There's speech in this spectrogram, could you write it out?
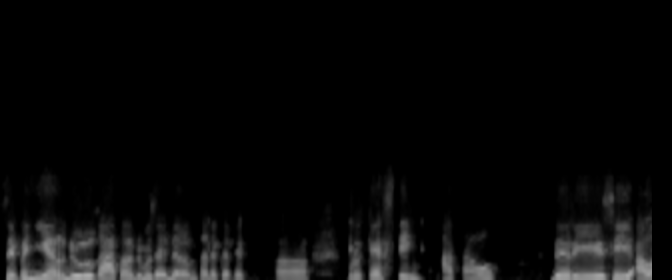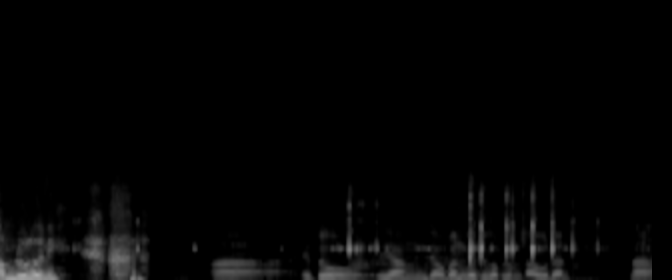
si penyiar dulu kah atau misalnya dalam tanda kutip uh, broadcasting atau dari si alam dulu nih. Nah, itu yang jawaban gue juga belum tahu dan nah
